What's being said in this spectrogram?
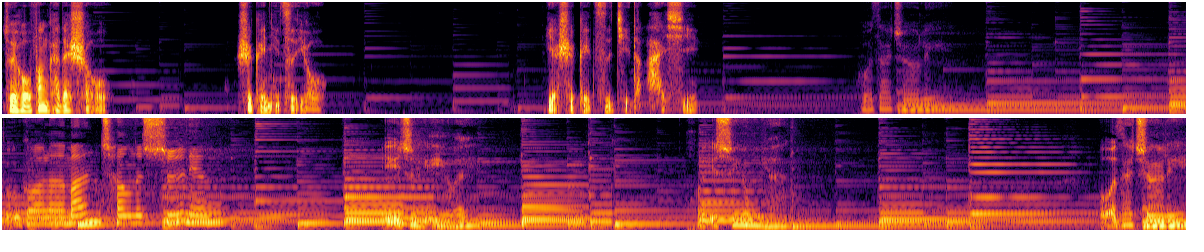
最后放开的手，是给你自由，也是给自己的爱惜。我在这里度过了漫长的十年，一直以为会是永远。我在这里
